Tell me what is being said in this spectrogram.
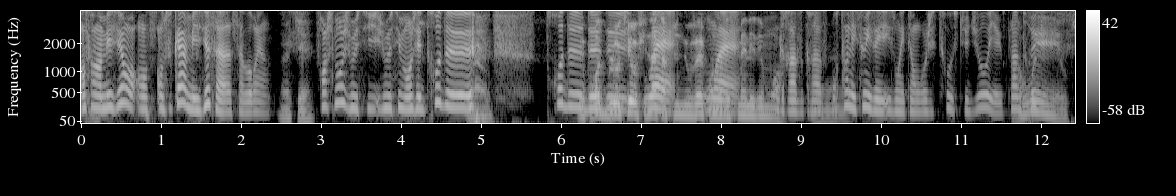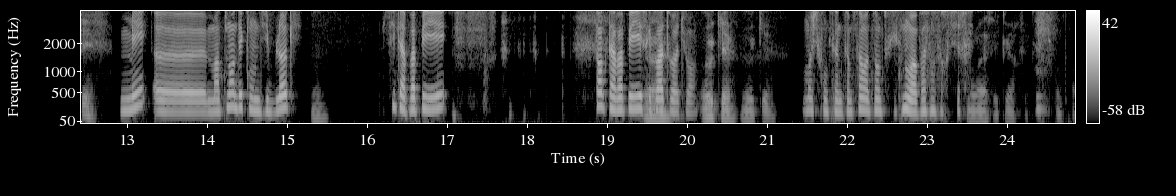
Enfin, à mes yeux, en, en tout cas, à mes yeux, ça, ça vaut rien. Ok. Franchement, je me suis, je me suis mangé trop de, Ouais. trop de, de, prod de- bloqué, au final, t'as ouais, plus de nouvelles pendant des ouais. semaines et des mois. grave, grave. Ouais. Pourtant, les sons, ils, a- ils ont été enregistrés au studio. Il y a eu plein ah de trucs. ouais, ok. Mais euh, maintenant, dès qu'on me dit bloc, Mm. si t'as pas payé, tant que t'as pas payé, c'est Ouais. pas toi, tu vois. Ok, ok. Moi, je fonctionne comme ça maintenant parce que sinon, on va pas s'en sortir. Ouais, c'est clair, c'est clair, je comprends.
